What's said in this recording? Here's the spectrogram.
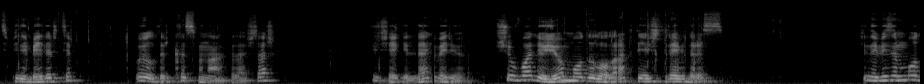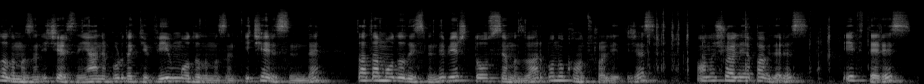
tipini belirtip builder kısmını arkadaşlar şu şekilde veriyorum. Şu value'yu model olarak değiştirebiliriz. Şimdi bizim model'ımızın içerisinde yani buradaki view model'ımızın içerisinde data model isminde bir dosyamız var. Bunu kontrol edeceğiz. Onu şöyle yapabiliriz. If deriz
